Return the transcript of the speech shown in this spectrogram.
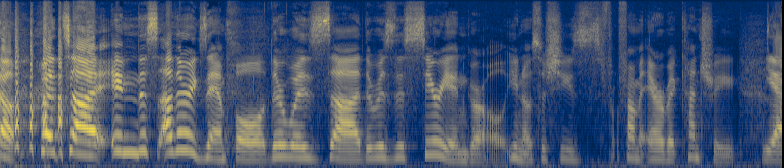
no, but uh, in this other example, there was uh, there was this Syrian girl. You know, so she's f- from an Arabic country. Yeah.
